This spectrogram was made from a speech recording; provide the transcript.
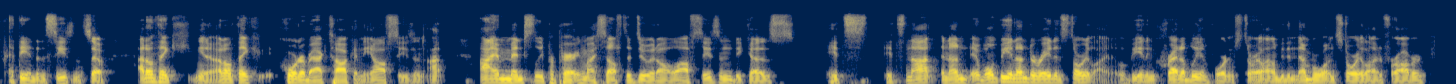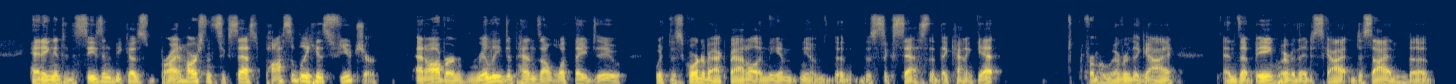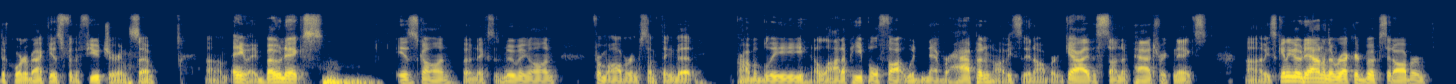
at the end of the season. So I don't think, you know, I don't think quarterback talk in the offseason. I, I'm mentally preparing myself to do it all offseason because it's it's not an un, it won't be an underrated storyline. It will be an incredibly important storyline. It'll be the number one storyline for Auburn heading into the season because Bryan Harsin's success, possibly his future at Auburn, really depends on what they do with this quarterback battle and the you know the the success that they kind of get from whoever the guy ends up being, whoever they decide decide the the quarterback is for the future. And so um, anyway, Bo Nix is gone. Bo Nix is moving on from Auburn, something that probably a lot of people thought would never happen. Obviously, an Auburn guy, the son of Patrick Nix. Um, he's going to go down in the record books at Auburn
